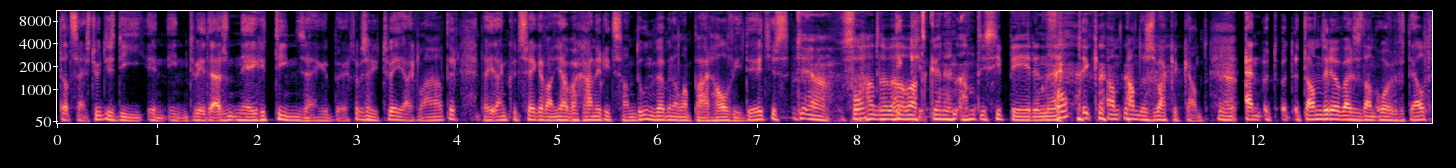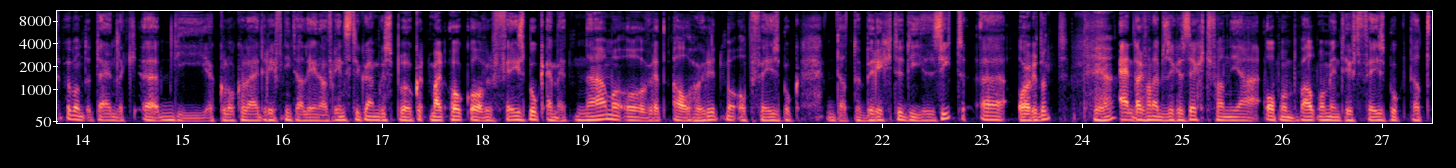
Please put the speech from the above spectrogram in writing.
dat zijn studies die in, in 2019 zijn gebeurd. We zijn nu twee jaar later, dat je dan kunt zeggen van, ja, we gaan er iets aan doen. We hebben al een paar halve ideetjes. Ja, ze hadden wel ik, wat kunnen anticiperen. Hè? Vond ik aan, aan de zwakke kant. Ja. En het, het, het, andere waar ze dan over verteld hebben, want uiteindelijk, uh, die uh, klokkenleider heeft niet alleen over Instagram gesproken, maar ook over Facebook en met name over het algoritme op Facebook, dat de berichten die je ziet, uh, ordent. Ja. En daarvan hebben ze gezegd van, ja, op een bepaald moment heeft Facebook dat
